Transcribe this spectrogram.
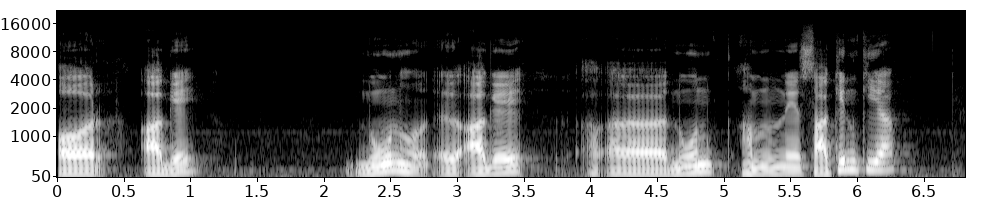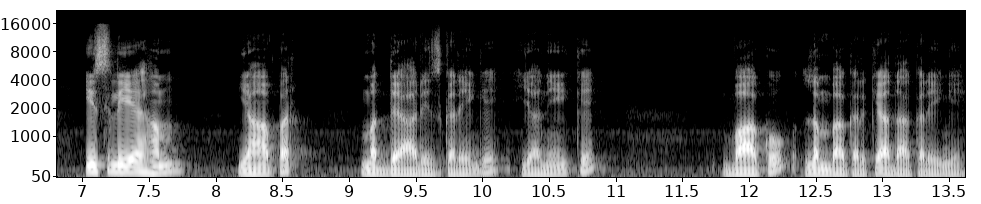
और आगे नून हो, आगे नून हमने साकिन किया, इसलिए हम यहाँ पर मद्द आरिज़ करेंगे, यानी कि बा को लंबा करके अदा करेंगे।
